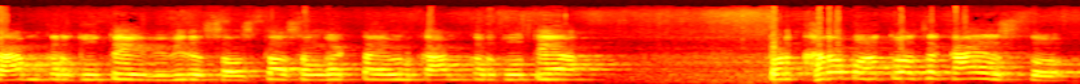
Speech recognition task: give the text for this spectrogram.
काम करत होते विविध संस्था संघटना येऊन काम करत होत्या. पण खरं महत्वाचं काय असतं?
